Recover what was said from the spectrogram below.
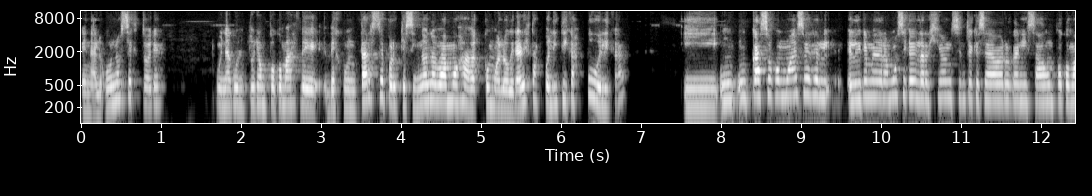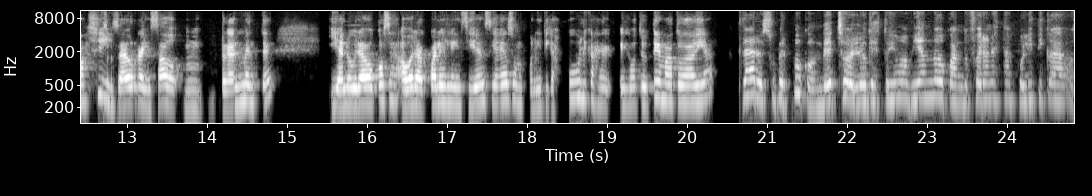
en algunos sectores una cultura un poco más de, juntarse, porque si no, no vamos a como lograr estas políticas públicas. Y un, caso como ese es el, el, gremio de la música en la región, siento que se ha organizado un poco más, sí. se ha organizado mm, realmente y ha logrado cosas. Ahora, ¿cuál es la incidencia de eso en políticas públicas? es otro tema todavía, Claro, súper poco. De hecho, lo que estuvimos viendo cuando fueron estas políticas, o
